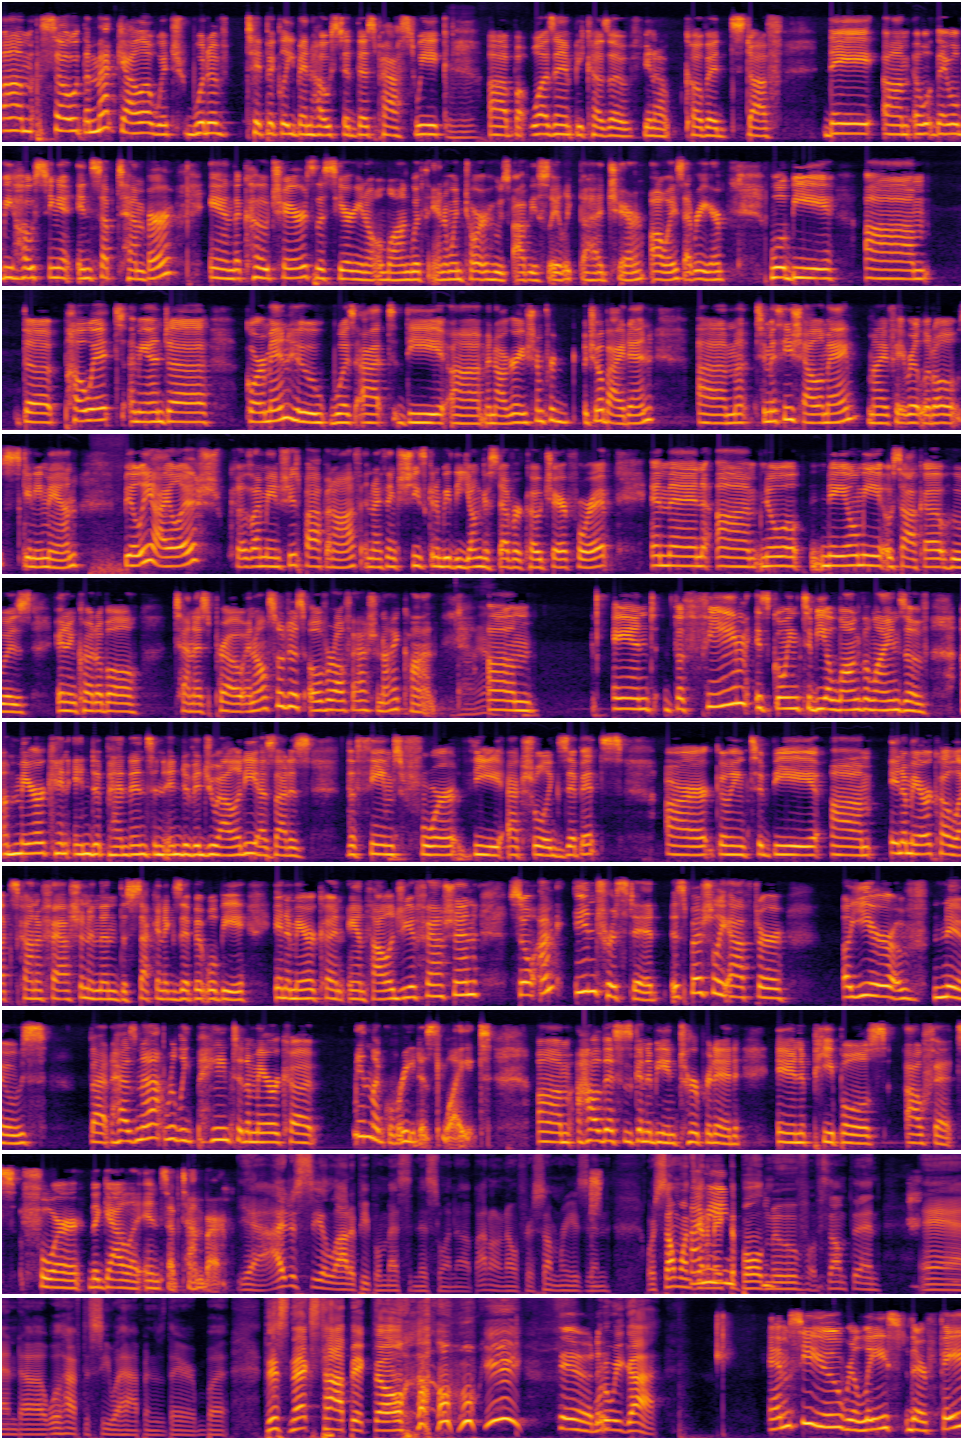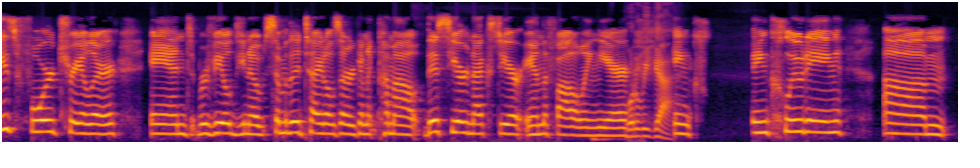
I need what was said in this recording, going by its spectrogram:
Um, so the Met Gala, which would have typically been hosted this past week, Mm-hmm. uh, but wasn't because of you know COVID stuff. They um, it will, they will be hosting it in September, and the co-chairs this year, you know, along with Anna Wintour, who's obviously like the head chair always every year, will be um, the poet Amanda Gorman, who was at the um, inauguration for Joe Biden, um, Timothée Chalamet, my favorite little skinny man, Billie Eilish, because I mean she's popping off, and I think she's going to be the youngest ever co-chair for it, and then um, no- Naomi Osaka, who is an incredible tennis pro and also just overall fashion icon. Oh, yeah. Um, and the theme is going to be along the lines of American independence and individuality, as that is the themes for the actual exhibits. Are going to be um, in America, lexicon of fashion, and then the second exhibit will be in America, an anthology of fashion. So I'm interested, especially after a year of news that has not really painted America in the greatest light. Um, how this is going to be interpreted in people's outfits for the gala in September. Yeah, I just see a lot of people messing this one up. I don't know for some reason, or someone's I gonna make the bold move of something, and uh, we'll have to see what happens there. But this next topic, though, dude, what do we got? MCU released their Phase 4 trailer and revealed, you know, some of the titles that are going to come out this year, next year, and the following year. What do we got? inc- including um,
